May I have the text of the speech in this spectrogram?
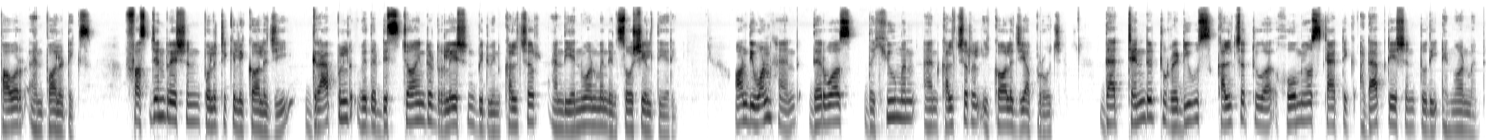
power, and politics. First generation political ecology grappled with the disjointed relation between culture and the environment in social theory. On the one hand, there was the human and cultural ecology approach that tended to reduce culture to a homeostatic adaptation to the environment.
